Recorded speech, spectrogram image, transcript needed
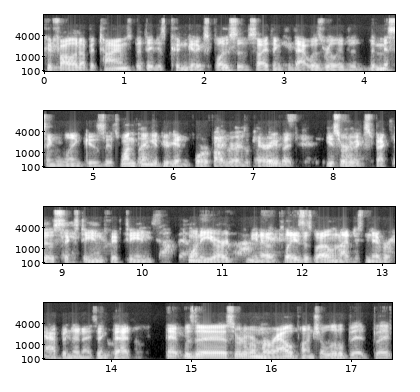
could follow it up at times, but they just couldn't get explosive. So I think that was really the the missing link. Is it's one thing if you're getting four or five yards of carry, but you sort of expect those 16, 15, 20 yard you know plays as well, and that just never happened. And I think that that was a sort of a morale punch a little bit, but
